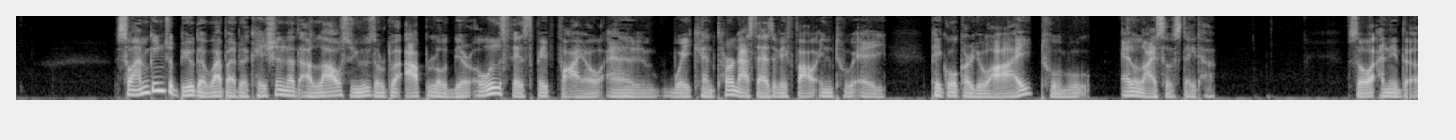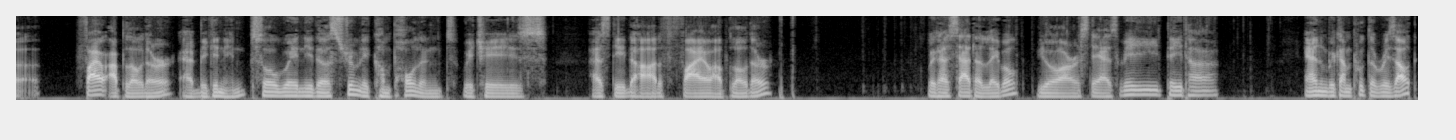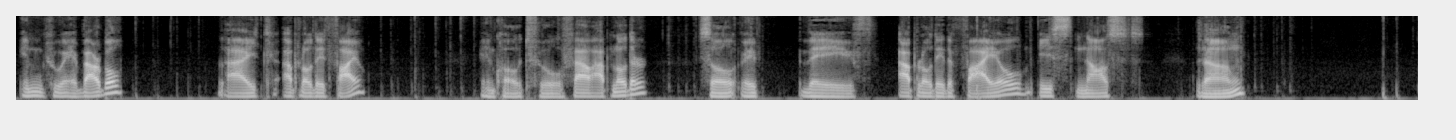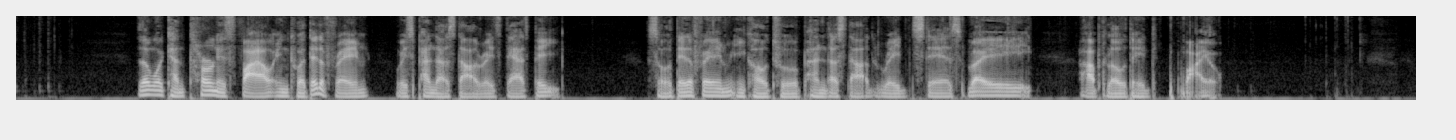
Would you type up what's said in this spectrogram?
So I'm going to build a web application that allows user to upload their own CSV file, and we can turn that CSV file into a PyGWalker UI to analyze those data. So I need a file uploader at beginning. So we need a Streamlit component, which is st.file uploader. We can set a label, your CSV data, and we can put the result into a variable like uploaded file equal to file uploader. So if the uploaded file is not done, then we can turn this file into a data frame with pandas.read_csv. So data frame equal to pandas.read_csv uploaded file.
